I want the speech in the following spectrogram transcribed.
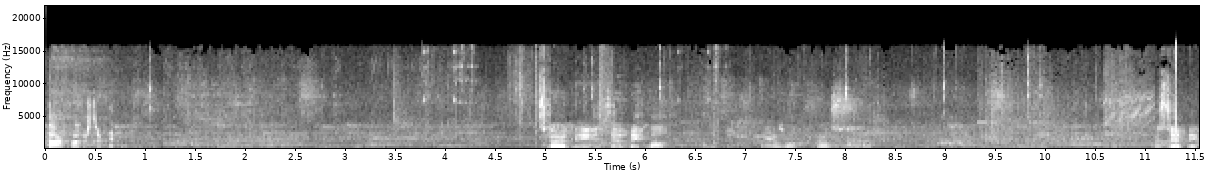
Fire focused or heavy? Squirrel, can you just do a big bomb? I'm, I'm gonna walk across. Just do a big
